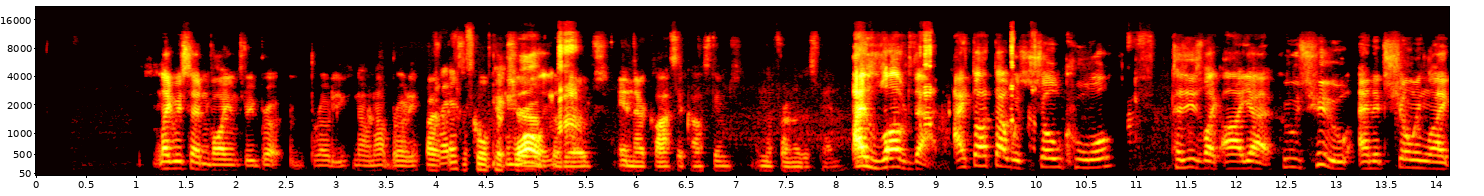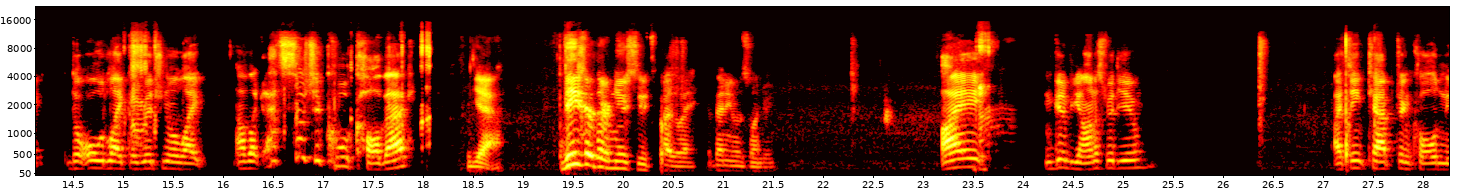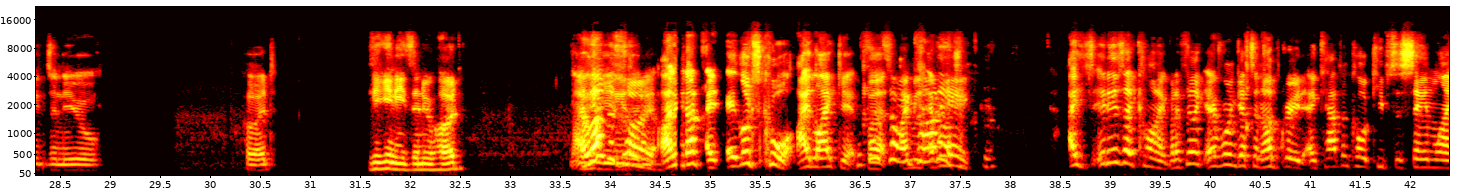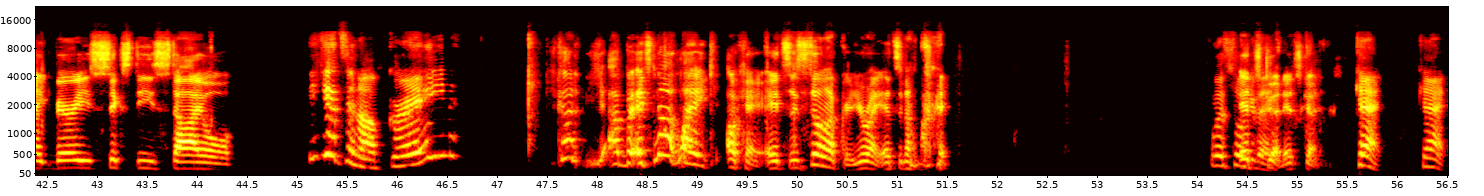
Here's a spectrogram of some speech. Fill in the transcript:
like we said in Volume 3, Bro- Brodey, no, not Brodey. But That is it's a cool picture Wally. of the rogues in their classic costumes in the front of this panel. I loved that. I thought that was so cool because he's like, ah, yeah, who's who, and it's showing like the old like original like. I'm like, that's such a cool callback. Yeah. These are their new suits, by the way, if anyone's wondering. I, I'm gonna be honest with you. I think Captain Cold needs a new hood. Think he needs a new hood? I think love he his needs new- hood. I mean, not, it, it looks cool. I like it, but so I mean, iconic. I, it is iconic, but I feel like everyone gets an upgrade, and Captain Cold keeps the same like very '60s style. He gets an upgrade. You got yeah, but it's not like okay, it's it's still an upgrade. You're right, it's an upgrade. Let's look it's at this. good. It's good. Okay, okay.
